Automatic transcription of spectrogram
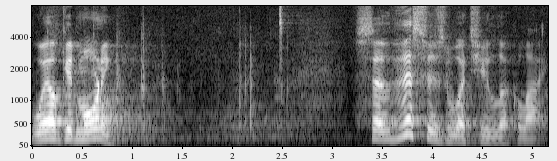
Well, good morning. So, this is what you look like.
